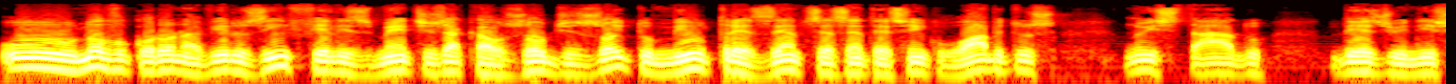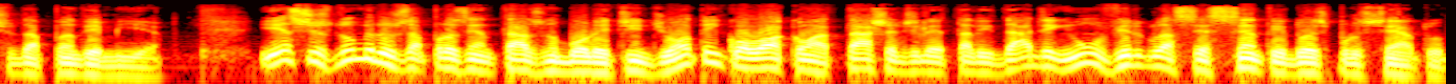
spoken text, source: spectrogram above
O novo coronavírus, infelizmente, já causou 18.365 óbitos no estado desde o início da pandemia. E esses números apresentados no boletim de ontem colocam a taxa de letalidade em 1,62%.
